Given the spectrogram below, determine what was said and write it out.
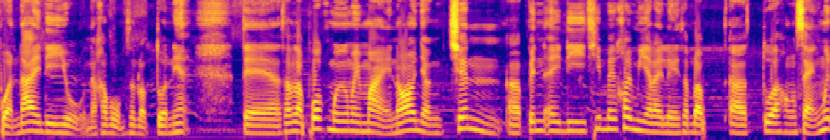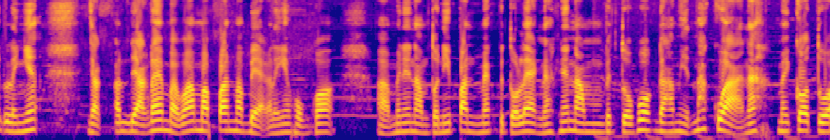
ปวนได้ดีอยู่นะครับผมสำหรับตัวเนี้ยแต่สำหรับพวกมือใหม่ๆเนาะอย่างเช่นเอ่อเป็น ID ที่ไม่ค่อยมีอะไรเลยสำหรับตัวของแสงมืดอะไรเงี้ยอยากอยากได้แบบว่ามาปั้นมาแบกอะไรเงี้ยผมก็ไม่แนะนำตัวนี้ปั้นแม็กเป็นตัวแรกนะแนะนำเป็นตัวพวกดาเมจมากกว่านะไม่ก็ตัว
